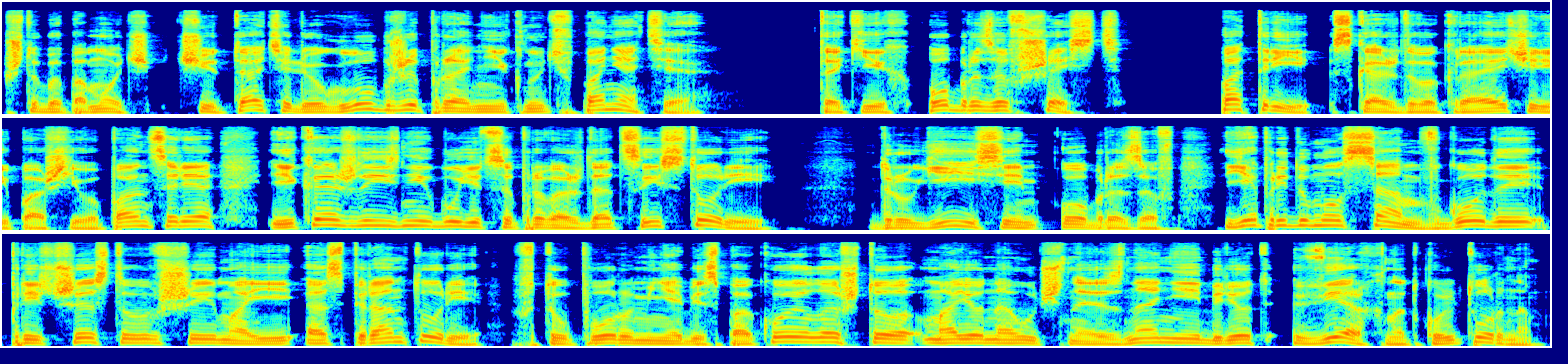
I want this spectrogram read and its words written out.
чтобы помочь читателю глубже проникнуть в понятие. Таких образов шесть по три с каждого края черепашьего панциря, и каждый из них будет сопровождаться историей. Другие семь образов я придумал сам в годы, предшествовавшие моей аспирантуре. В ту пору меня беспокоило, что мое научное знание берет верх над культурным.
